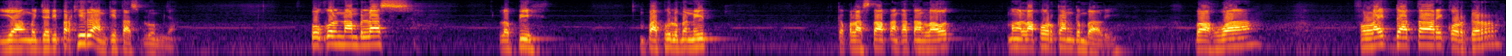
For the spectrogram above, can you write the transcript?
yang menjadi perkiraan kita sebelumnya. Pukul 16 lebih 40 menit, Kepala Staf Angkatan Laut melaporkan kembali bahwa flight data recorder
